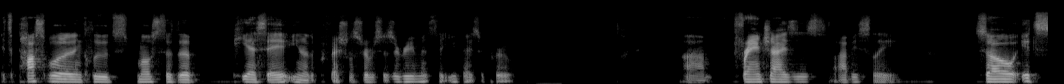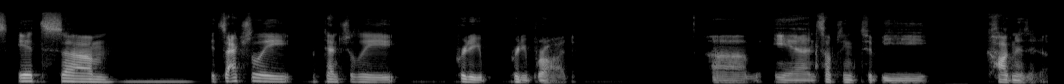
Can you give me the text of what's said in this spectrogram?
it's possible it includes most of the PSA, you know, the professional services agreements that you guys approve. Um, franchises, obviously. So it's it's um, it's actually potentially pretty pretty broad um, and something to be cognizant of.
